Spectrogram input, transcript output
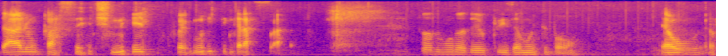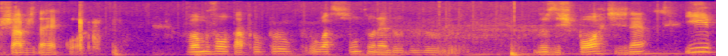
dá-lhe um cacete nele. Foi muito engraçado. Todo mundo odeia o Cris, é muito bom. É o, é o Chaves da Record vamos voltar pro, pro, pro assunto né, do, do, do, dos esportes, né? E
